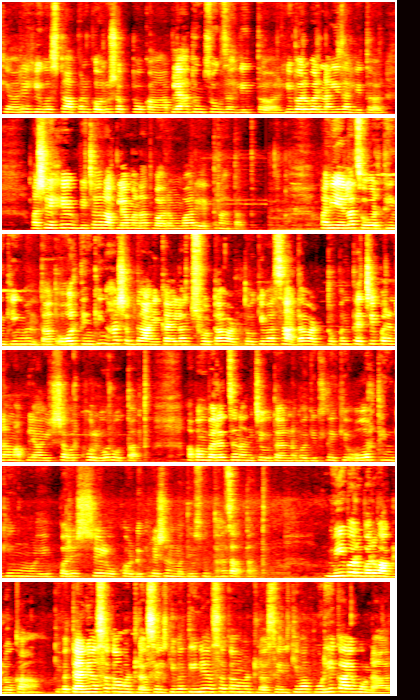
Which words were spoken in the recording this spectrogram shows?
की अरे ही गोष्ट आपण करू शकतो का? आपल्या हातून चूक झाली तर ही बरोबर नाही झाली तर? असे हे विचार आपल्या मनात वारंवार येत राहतात. आणि यालाच ओव्हर थिंकिंग म्हणतात. ओव्हर थिंकिंग हा शब्द ऐकायला छोटा वाटतो किंवा साधा वाटतो पण त्याचे परिणाम आपल्या आयुष्यावर खोलवर होतात. आपण बऱ्याच जणांची उदाहरणं बघितले की ओव्हर थिंकिंगमुळे बरेचसे लोक डिप्रेशनमध्ये सुद्धा जातात. मी बरोबर वागलो का? किंवा त्याने असं का म्हटलं असेल? किंवा तिने असं का म्हटलं असेल? किंवा पुढे काय होणार?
